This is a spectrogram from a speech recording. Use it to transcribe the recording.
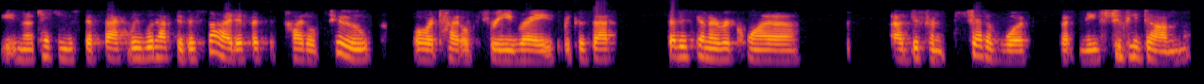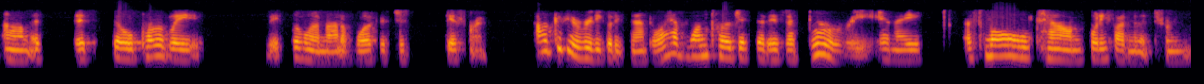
You know, taking a step back, we would have to decide if it's a Title Two or a Title Three raise because that that is going to require a different set of work that needs to be done. Um, it's it's still probably the equivalent amount of work. It's just different. I'll give you a really good example. I have one project that is a brewery in a, a small town 45 minutes from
